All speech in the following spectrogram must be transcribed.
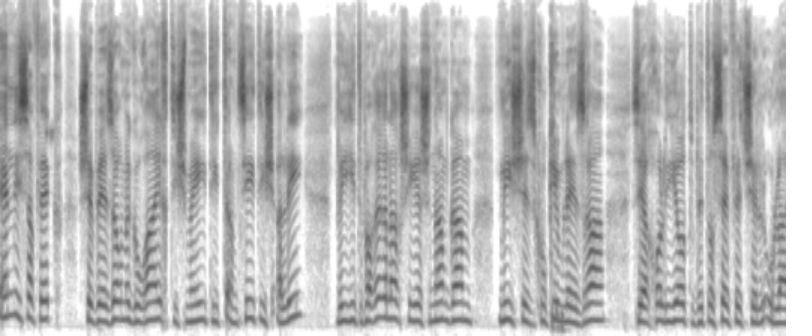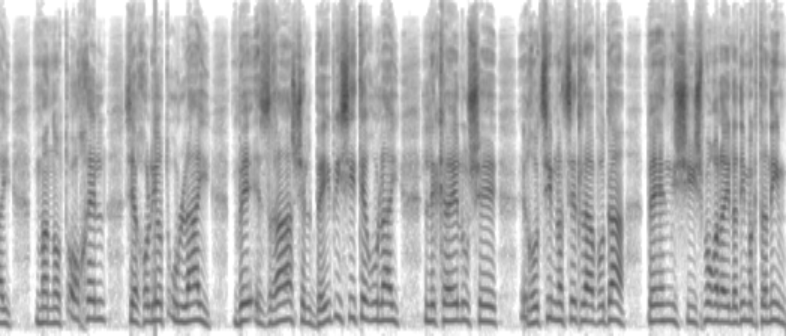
אין לי ספק שבאזור מגורייך תשמעי, תתאמצי, תשאלי, ויתברר לך שישנם גם מי שזקוקים לעזרה. זה יכול להיות בתוספת של אולי מנות אוכל, זה יכול להיות אולי בעזרה של בייביסיטר אולי, לכאלו שרוצים לצאת לעבודה ואין מי שישמור על הילדים הקטנים,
